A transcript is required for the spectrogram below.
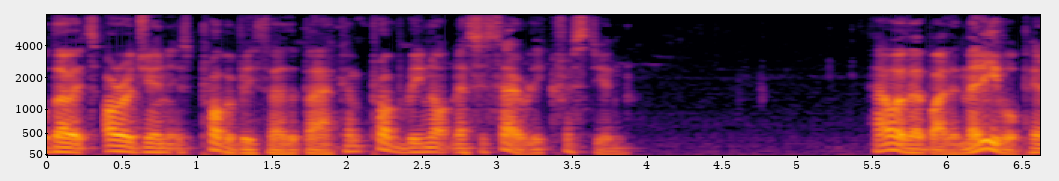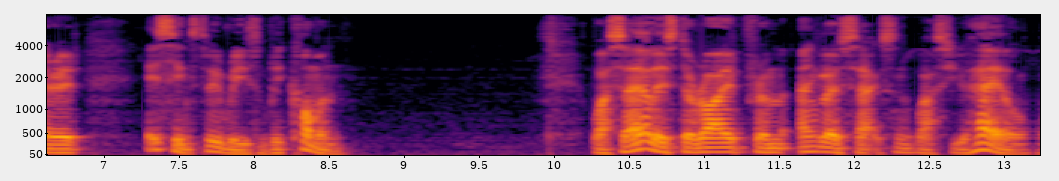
although its origin is probably further back and probably not necessarily Christian. However, by the medieval period, it seems to be reasonably common. Wassail is derived from Anglo-Saxon wassail,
